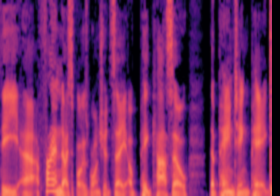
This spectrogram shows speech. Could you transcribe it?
the friend, I suppose one should say, of Pigcasso, the painting pig.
